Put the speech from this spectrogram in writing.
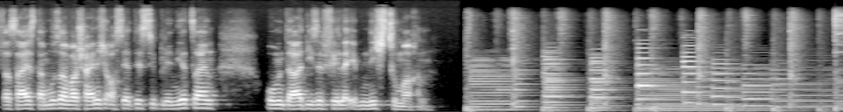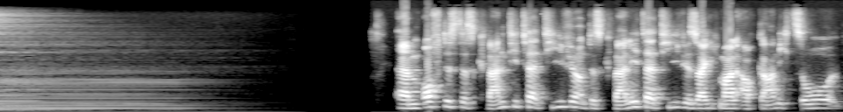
Das heißt, da muss er wahrscheinlich auch sehr diszipliniert sein, um da diese Fehler eben nicht zu machen. Ähm, oft ist das Quantitative und das Qualitative, sage ich mal, auch gar nicht so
